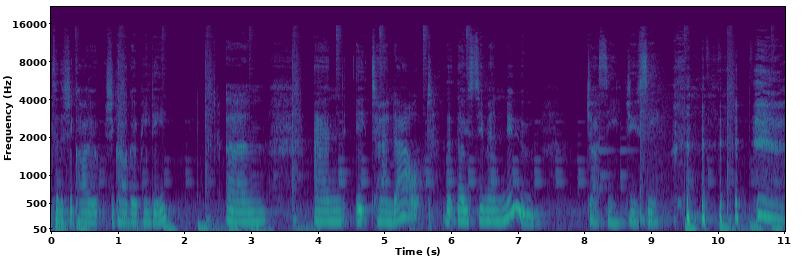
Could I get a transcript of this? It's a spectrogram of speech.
to the Chicago Chicago PD. Um, and it turned out that those two men knew Jussie Juicy.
